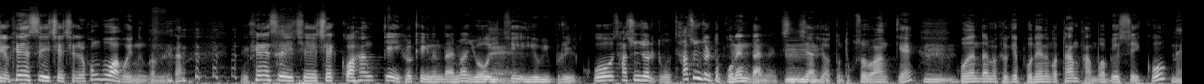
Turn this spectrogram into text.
지금 케네스 이치의 책을 홍보하고 있는 겁니다. 케네스 이치의 책과 함께 그렇게 읽는다면 요 네. 이 위부를 읽고 사순절을 또 사순절 또 보낸다면 진지하게 어떤 독서와 함께 음. 보낸다면 그렇게 보내는 것도 한 방법일 수 있고 네.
